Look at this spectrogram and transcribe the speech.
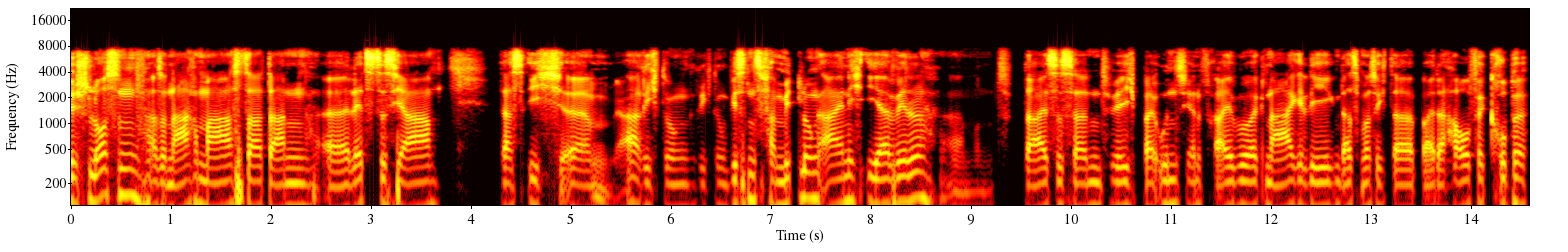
beschlossen, also nach dem Master dann äh, letztes Jahr, dass ich ähm, ja, Richtung, Richtung Wissensvermittlung eigentlich eher will. Ähm, und da ist es natürlich bei uns hier in Freiburg nahegelegen, dass man sich da bei der Haufe-Gruppe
